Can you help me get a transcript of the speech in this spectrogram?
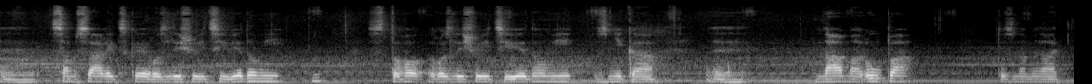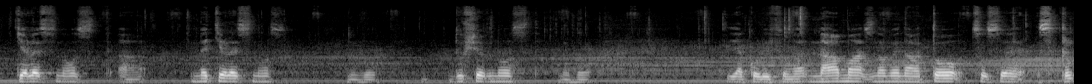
eh, samsárické rozlišující vědomí. Z toho rozlišující vědomí vzniká eh, náma rupa, to znamená tělesnost a netělesnost, nebo duševnost, nebo jakoliv náma znamená to, co se, skl,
